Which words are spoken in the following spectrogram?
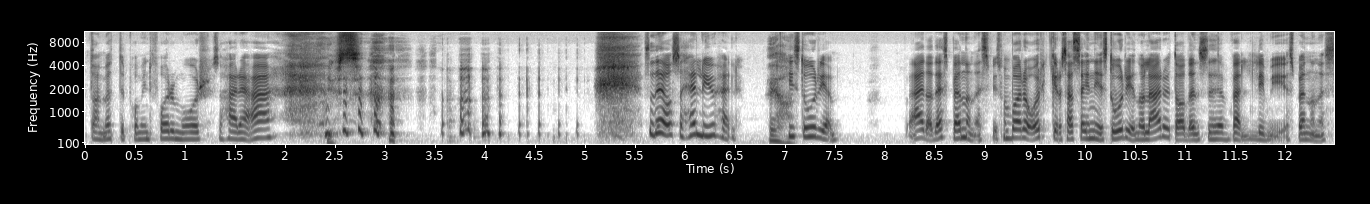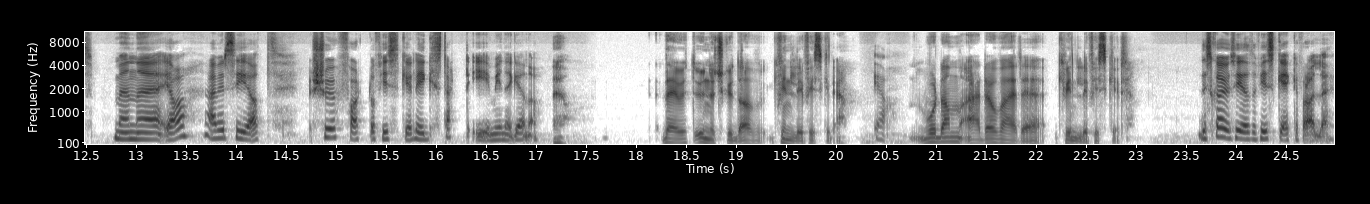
da han møtte på min formor, så her er jeg. Yes. Så det er også hell i uhell. Ja. Historien. Nei da, det er spennende. Hvis man bare orker å sette seg inn i historien og lære ut av den, så er det veldig mye spennende. Men eh, ja, jeg vil si at sjøfart og fiske ligger sterkt i mine gener. Ja. Det er jo et underskudd av kvinnelige fiskere. Ja. Hvordan er det å være kvinnelig fisker? Det skal jo si at fiske er ikke for alle.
